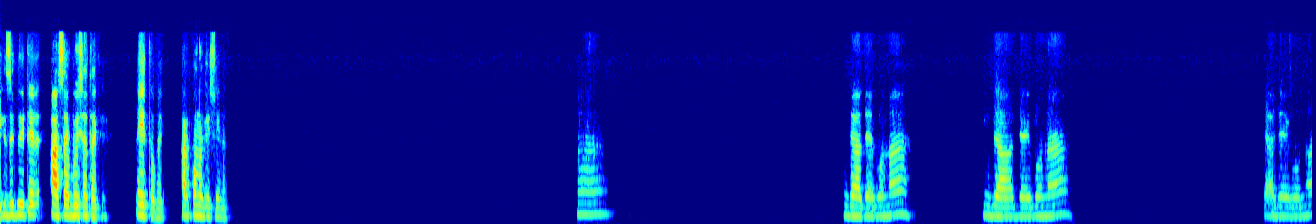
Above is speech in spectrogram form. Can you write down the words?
এক্সিকিউটের আশায় বসে থাকে। এই তো ভাই, আর কোনো কিছুই না। যাওয়া যাইব না যাওয়া যাইব না যাওয়া যাইব না।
